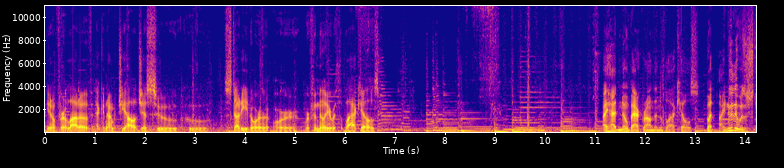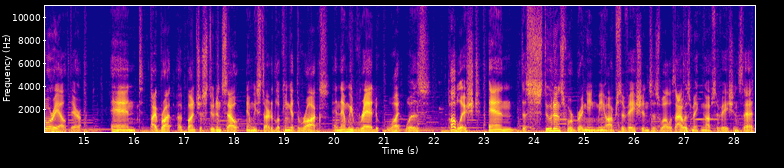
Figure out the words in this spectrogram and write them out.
you know for a lot of economic geologists who who studied or or were familiar with the Black Hills. I had no background in the Black Hills, but I knew there was a story out there. And I brought a bunch of students out and we started looking at the rocks. And then we read what was published. And the students were bringing me observations as well as I was making observations that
